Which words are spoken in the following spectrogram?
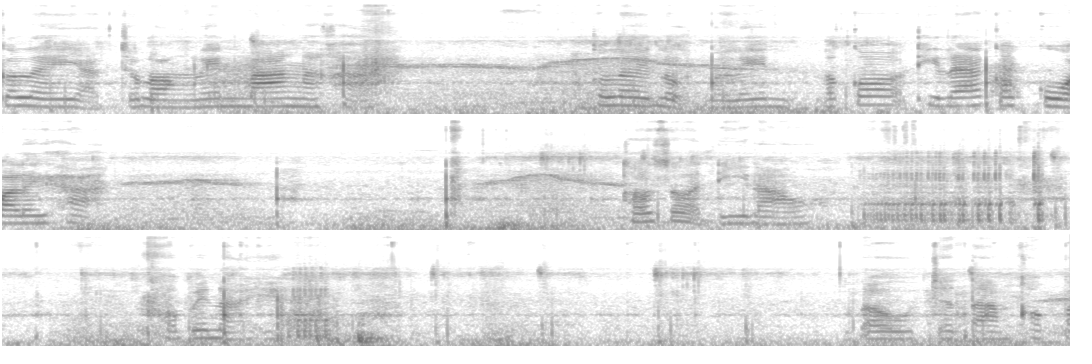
ก็เลยอยากจะลองเล่นบ้างนะคะ ก็เลยโหลดมาเล่น แล้วก็ทีแรกก็กลัวเลยค่ะ เขาสวัสดีเรา เขาไปไหน เราจะตามเขาไป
